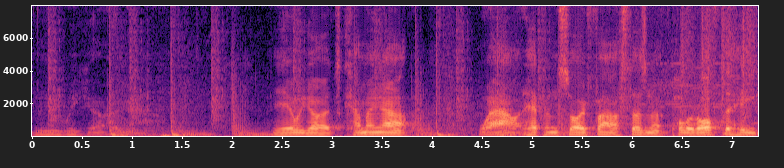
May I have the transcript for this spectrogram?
There we go. There we go, it's coming up. Wow, it happens so fast, doesn't it? Pull it off the heat.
